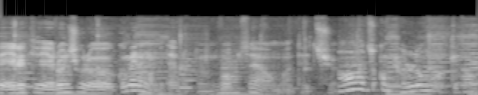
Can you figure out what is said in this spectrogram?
근데 이렇게 이런 식으로 꾸미는 겁니다 여러분. 뭐 없어요 뭐 대충. 아 조금 별로인 것 같기도 하고.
